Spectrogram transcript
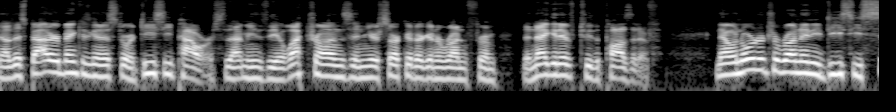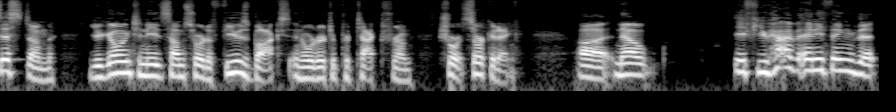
Now this battery bank is going to store DC power, so that means the electrons in your circuit are going to run from the negative to the positive. Now in order to run any DC system, you're going to need some sort of fuse box in order to protect from short circuiting. Uh, now, if you have anything that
